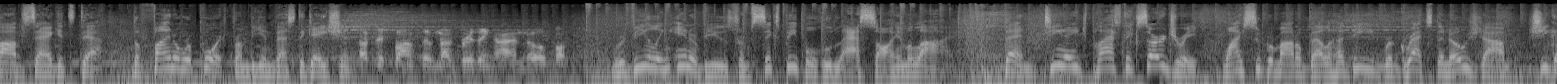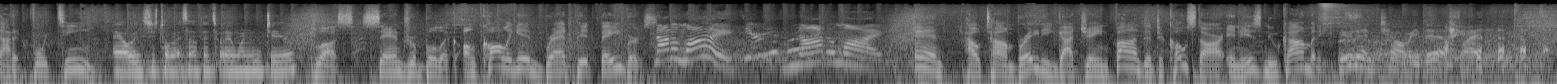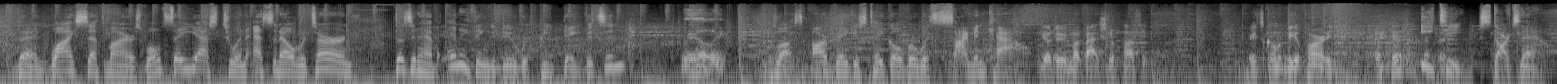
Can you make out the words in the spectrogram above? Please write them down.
Bob Saget's death the final report from the investigation. Not responsive, not breathing, and no pulse. Revealing interviews from six people who last saw him alive. Then, teenage plastic surgery. Why supermodel Bella Hadid regrets the nose job she got at 14. I always just told myself that's what I wanted to do. Plus, Sandra Bullock on calling in Brad Pitt favors. Not a lie. Seriously? Not a lie. And how Tom Brady got Jane Fonda to co star in his new comedy. You didn't tell me this. I... then, why Seth Meyers won't say yes to an SNL return. Does it have anything to do with Pete Davidson? Really? Plus, our Vegas takeover with Simon Cowell. You're doing my bachelor party? It's gonna be a party. E.T. starts now.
